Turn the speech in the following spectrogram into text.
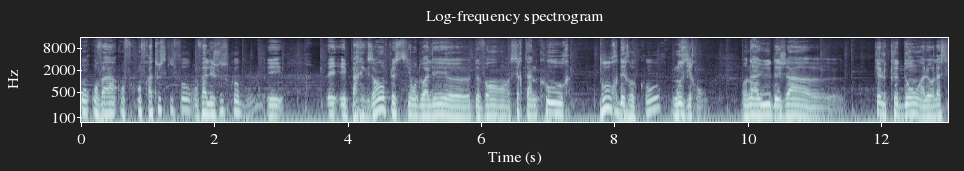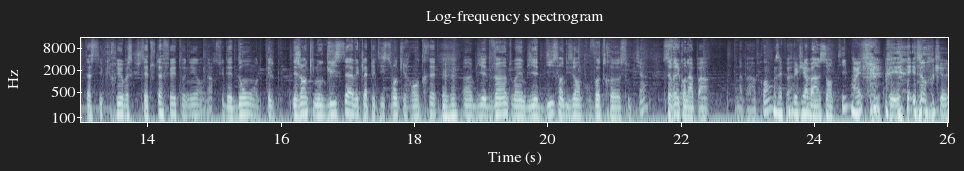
on- on va, on, f- on fera tout ce qu'il faut. On va aller jusqu'au bout. Et, et, et par exemple, si on doit aller euh, devant certaines cours pour des recours, nous irons. On a eu déjà quelques dons. Alors là, c'est assez curieux parce que j'étais tout à fait étonné. On a reçu des dons, quelques- des gens qui nous glissaient avec la pétition qui rentrait un billet de 20 ou un billet de 10 en disant pour votre soutien. C'est vrai qu'on n'a pas, on n'a pas un franc, on n'a pas un centime. Oui. Et, et donc, euh,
